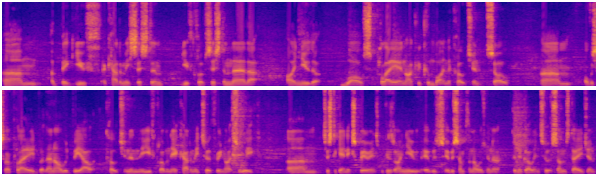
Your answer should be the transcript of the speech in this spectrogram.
um, a big youth academy system, youth club system there. That I knew that whilst playing, I could combine the coaching. So um, obviously, I played, but then I would be out coaching in the youth club and the academy two or three nights a week. Um, just to gain experience because I knew it was it was something I was gonna gonna go into at some stage and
